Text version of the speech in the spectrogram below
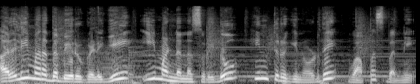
ಅರಳಿ ಮರದ ಬೇರುಗಳಿಗೆ ಈ ಮಣ್ಣನ್ನು ಸುರಿದು ಹಿಂತಿರುಗಿ ನೋಡದೆ ವಾಪಸ್ ಬನ್ನಿ.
